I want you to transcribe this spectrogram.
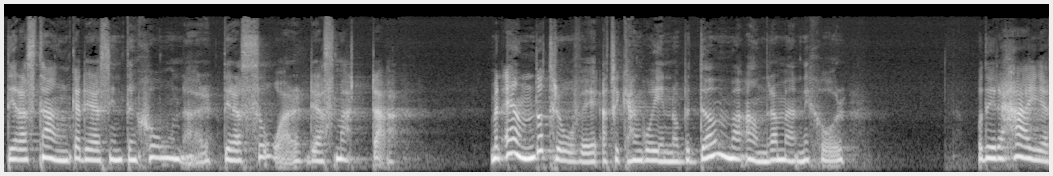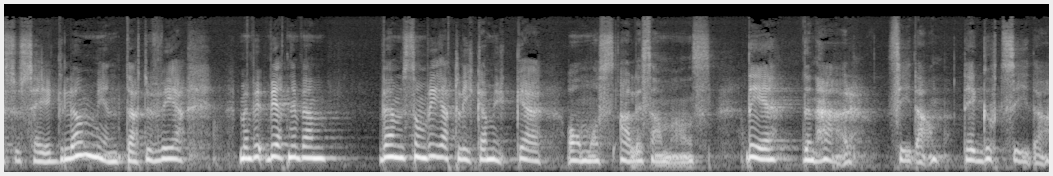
Deras tankar, deras intentioner, deras sår, deras smärta. Men ändå tror vi att vi kan gå in och bedöma andra människor och det är det här Jesus säger, glöm inte att du vet. Men vet ni vem, vem som vet lika mycket om oss allesammans? Det är den här sidan, det är Guds sida.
